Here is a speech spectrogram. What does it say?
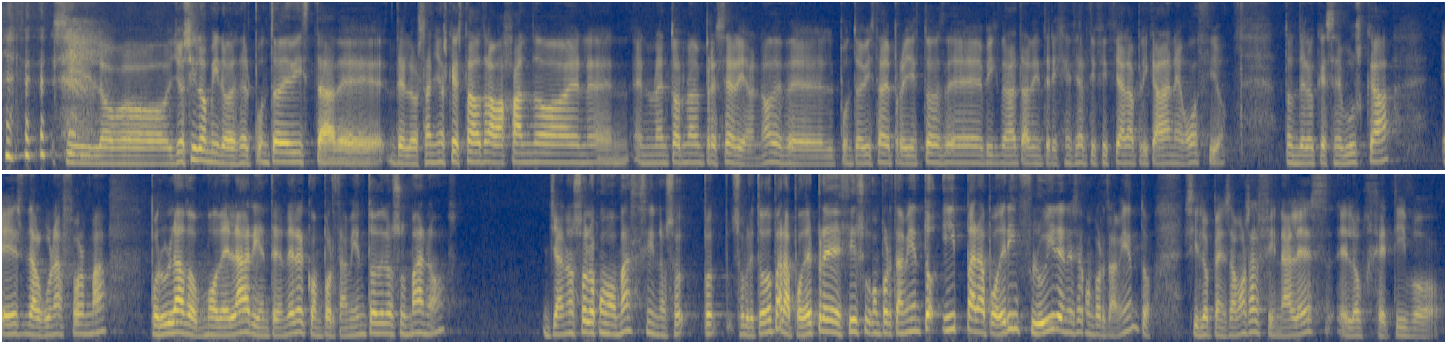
si lo, yo sí lo miro desde el punto de vista de, los años que he estado trabajando en, un entorno empresarial, ¿no? desde el punto de vista de proyectos de Big Data, de inteligencia artificial aplicada a negocio, donde lo que se busca es de alguna forma por un lado, modelar y entender el comportamiento de los humanos, ya no solo como más, sino sobre todo para poder predecir su comportamiento y para poder influir en ese comportamiento. Si lo pensamos al final es el objetivo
